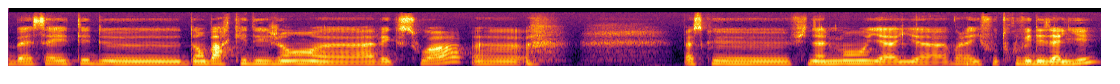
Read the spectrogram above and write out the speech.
bah, ça a été de, d'embarquer des gens avec soi, parce que finalement il faut trouver des alliés,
